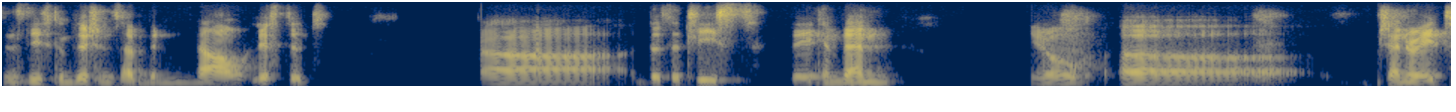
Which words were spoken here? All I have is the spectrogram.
since these conditions have been now lifted, uh, that at least they can then, you know, uh, generate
